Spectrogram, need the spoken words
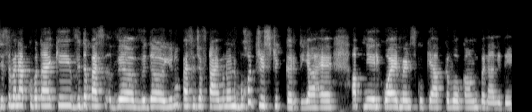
जैसे मैंने आपको बताया कि with with you know passage of time उन्होंने बहुत रिस्ट्रिक्ट कर दिया है अपने रिक्वायरमेंट्स को कि आपका वो अकाउंट बनाने दे।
